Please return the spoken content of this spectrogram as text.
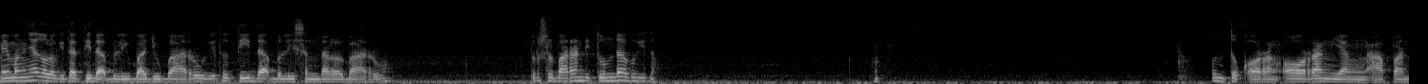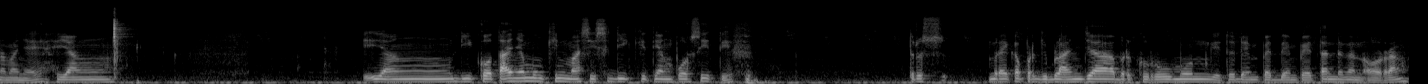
memangnya kalau kita tidak beli baju baru gitu tidak beli sendal baru terus lebaran ditunda begitu? Untuk orang-orang yang apa namanya ya yang yang di kotanya mungkin masih sedikit yang positif terus mereka pergi belanja berkerumun gitu dempet-dempetan dengan orang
